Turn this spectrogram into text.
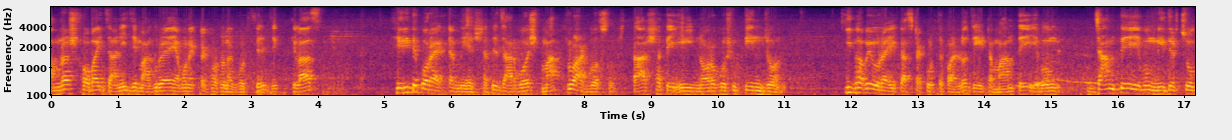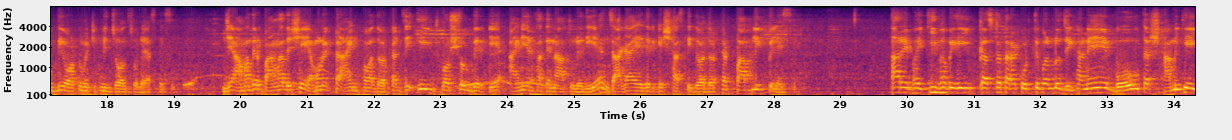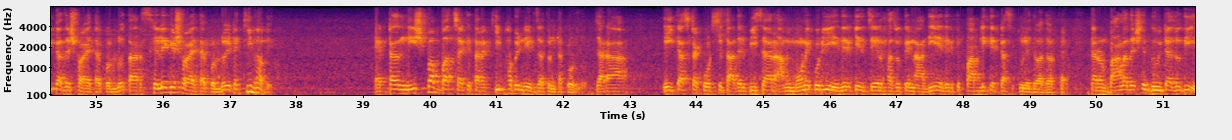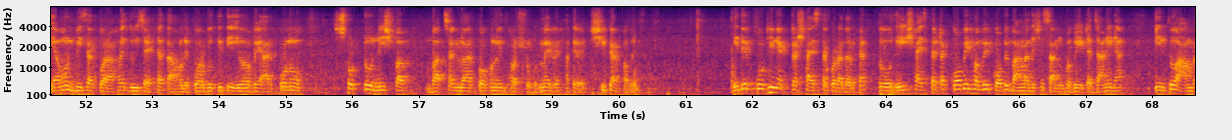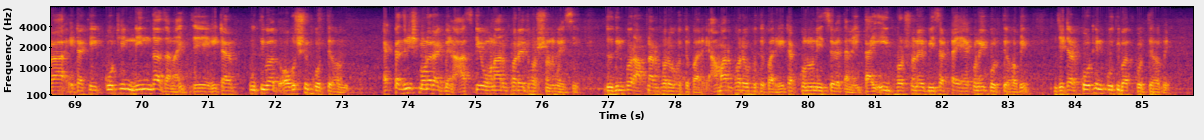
আমরা সবাই জানি যে মাগুরায় এমন একটা ঘটনা ঘটছে যে ক্লাস থ্রিতে পড়া একটা মেয়ের সাথে, যার বয়স মাত্র আট বছর, তার সাথে এই নরপশু তিনজন, কীভাবে ওরা এই কাজটা করতে পারল যে এটা মানতে এবং জানতে এবং নিজের চোখ দিয়ে অটোমেটিকলি জল চলে আসতেছে? যে আমাদের বাংলাদেশে এমন একটা আইন হওয়া দরকার যে এই ধর্ষকদেরকে আইনের হাতে না তুলে দিয়ে জায়গায় এদেরকে শাস্তি দেওয়া দরকার পাবলিক প্লেসে আরে ভাই, কীভাবে এই কাজটা তারা করতে পারল? যেখানে বউ তার স্বামীকে এই কাজে সহায়তা করল, তার ছেলেকে সহায়তা করল, এটা কীভাবে? একটা নিষ্পাপ বাচ্চাকে তারা কীভাবে নির্যাতনটা করল? যারা এই কাজটা করছে, তাদের বিচার আমি মনে করি এদেরকে জেল হাজতে না দিয়ে এদেরকে পাবলিকের কাছে তুলে দেওয়া দরকার। কারণ বাংলাদেশে দুইটা যদি এমন বিচার করা হয়, দুই চারটা, তাহলে পরবর্তীতে এভাবে আর কোনো ছোট্ট, নিষ্পাপ বাচ্চাগুলো আর কখনোই ধর্ষণের হাতে শিকার হবে না। এদের কঠিন একটা সায়স্তা করা দরকার। তো এই সায়স্তাটা কবে হবে, কবে বাংলাদেশে চালু হবে এটা জানি না। কিন্তু আমরা এটাকে কঠিন নিন্দা জানাই যে এটার প্রতিবাদ অবশ্যই করতে হবে। একটা জিনিস মনে রাখবেন, আজকে ওনার ঘরে ধর্ষণ হয়েছে, দুদিন পর আপনার ঘরেও হতে পারে, আমার ঘরেও হতে পারে, এটার কোনো নিশ্চয়তা নেই। তাই এই ধর্ষণের বিচারটাই এখনই করতে হবে, যেটার কঠিন প্রতিবাদ করতে হবে।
